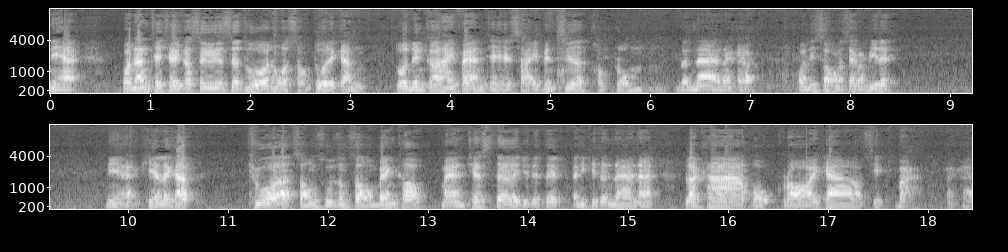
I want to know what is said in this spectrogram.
นี่ฮะวันนั้นเฉยๆก็ซื้อเสื้อทัวร์ทั้งหมด 2 ตัวด้วยกัน ตัวหนึ่งก็ให้แฟนเฉยๆใส่เป็นเสื้อของกลมด้านหน้านะครับ วันที่2ก็ใส่แบบนี้เลยนี่ฮะเขียนเลยครับชัว2022 Bangkok Manchester United อันนี้คือด้านหน้านะ ราคา 690 บาทนะคะ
